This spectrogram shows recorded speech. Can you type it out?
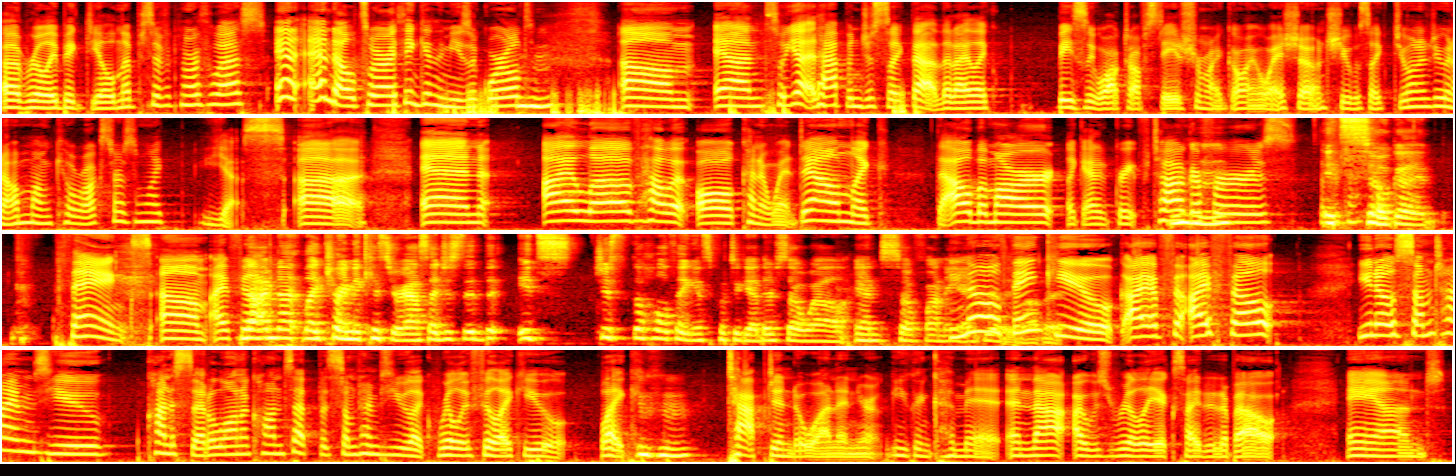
A, really big deal in the Pacific Northwest and, and elsewhere. I think in the music world. Um, and so yeah, it happened just like that. That I like basically walked off stage for my going away show, and she was like, "Do you want to do an album on Kill Rock Stars?" I'm like, "Yes." Uh, and I love how it all kind of went down, like the album art. Like I had great photographers. it's so good. Thanks. Um, I feel No, like I'm not like trying to kiss your ass. I just it- it's just the whole thing is put together so well and so funny. No, really thank you. I I felt, you know, sometimes you kind of settle on a concept, but sometimes you like really feel like you like Mm-hmm. tapped into one and you're you can commit, and that I was really excited about, and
